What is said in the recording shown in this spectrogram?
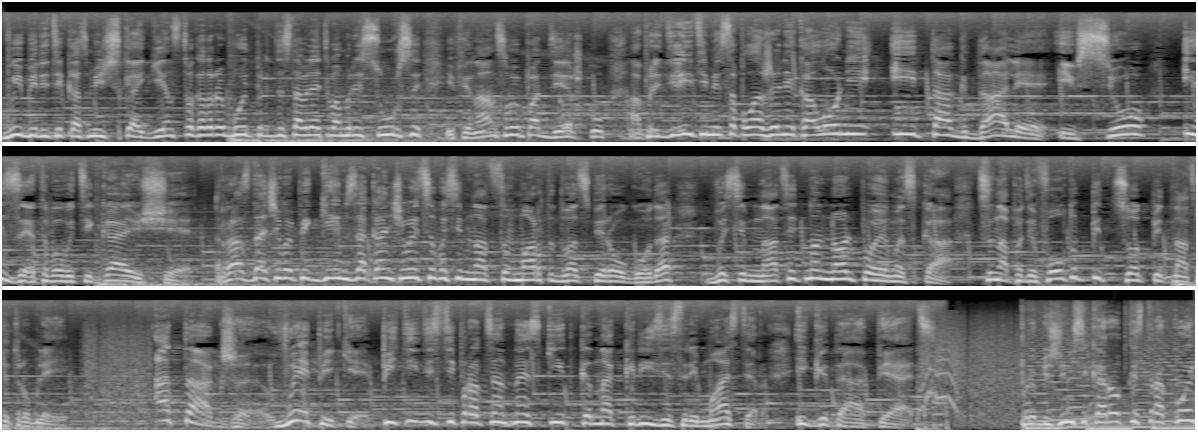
Выберите космическое агентство, которое будет предоставлять вам ресурсы и финансовую поддержку, определите местоположение колонии и так далее. И все из этого вытекающее. Раздача в Epic Games заканчивается 18 марта 2021 года в 18.00 по МСК. Цена по дефолту 515 рублей. А также в Эпике 50% скидка на Кризис Ремастер и GTA 5. Пробежимся короткой строкой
